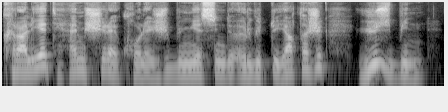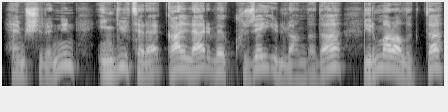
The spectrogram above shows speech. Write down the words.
Kraliyet Hemşire Koleji bünyesinde örgütlü yaklaşık 100 bin hemşirenin İngiltere, Galler ve Kuzey İrlanda'da 20 Aralık'ta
